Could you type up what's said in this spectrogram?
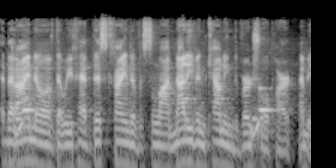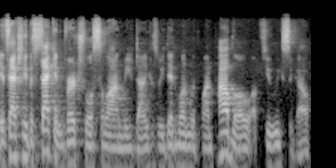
that I know of that we've had this kind of a salon, not even counting the virtual part. I mean, it's actually the second virtual salon we've done because we did one with Juan Pablo a few weeks ago.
